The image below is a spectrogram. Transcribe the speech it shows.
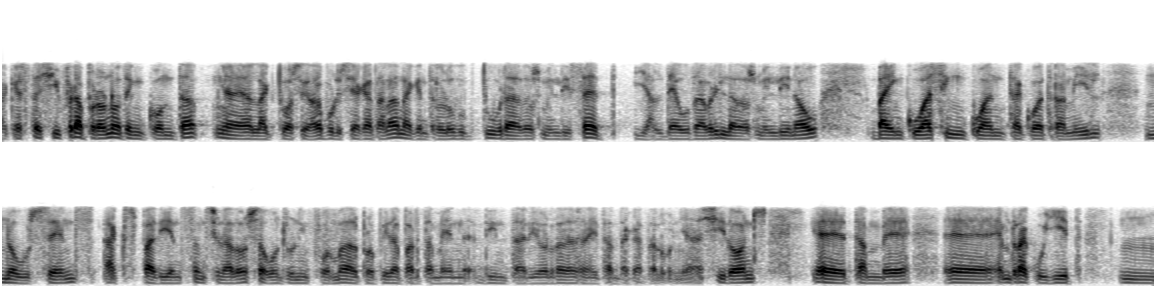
Aquesta xifra, però, no té en compte eh, l'actuació de la policia catalana, que entre l'1 d'octubre de 2017 i el 10 d'abril de 2019 va incoar 54.900 expedients sancionadors, segons un informe del propi Departament d'Interior de la Generalitat de Catalunya. Així doncs, eh, també eh, hem recollit mm,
